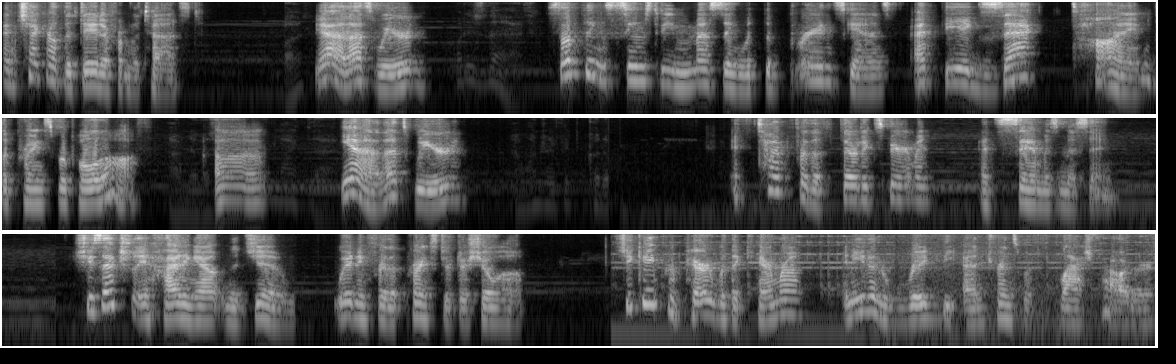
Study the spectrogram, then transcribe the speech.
and check out the data from the test. Yeah, that's weird. What is that? Something seems to be messing with the brain scans at the exact time the pranks were pulled off. I've never seen Uh, anything like that. Yeah, that's weird. I wonder if it could have. It's time for the third experiment, and Sam is missing. She's actually hiding out in the gym, waiting for the prankster to show up. She came prepared with a camera and even rigged the entrance with flash powder.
